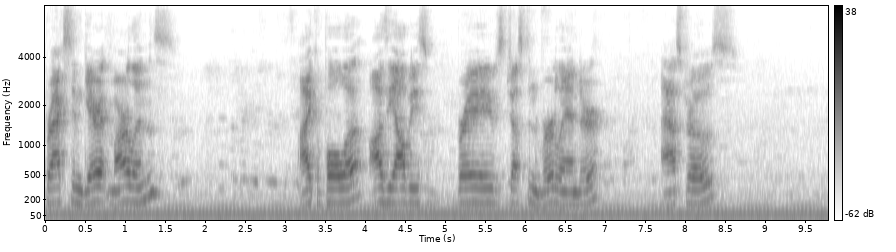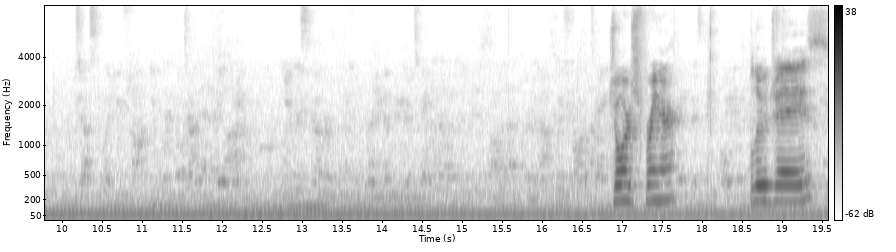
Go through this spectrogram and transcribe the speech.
Braxton Garrett, Marlins. I Capola, Ozzie Albies, Braves, Justin Verlander, Astros. George Springer, Blue Jays,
